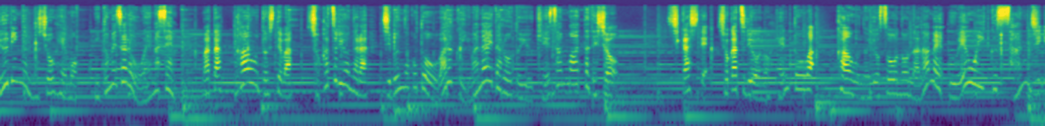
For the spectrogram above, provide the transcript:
劉備軍の将兵も認めざるを得ません。また関羽としては諸葛亮なら自分のことを悪く言わないだろうという計算もあったでしょう。しかして諸葛亮の返答は関羽の予想の斜め上を行く惨事。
